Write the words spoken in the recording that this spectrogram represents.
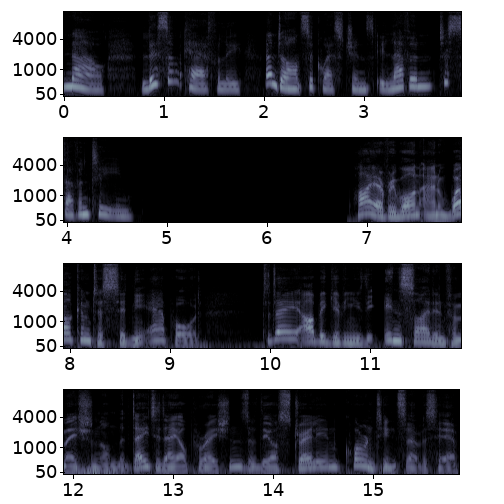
Now, listen carefully and answer questions 11 to 17. Hi everyone and welcome to Sydney Airport. Today I'll be giving you the inside information on the day-to-day operations of the Australian Quarantine Service here.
